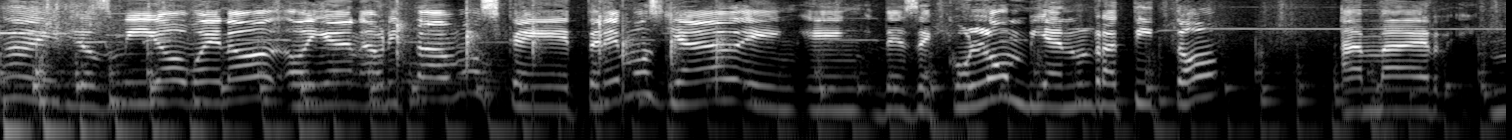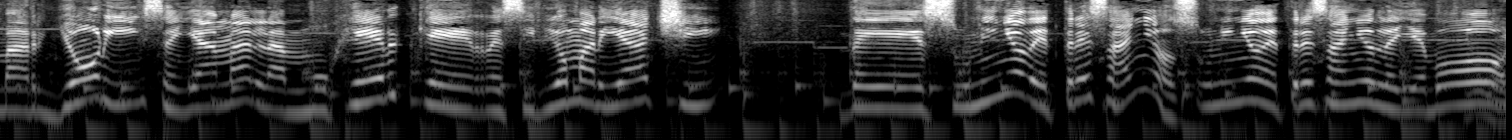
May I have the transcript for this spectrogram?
Ay, Dios mío, bueno, oigan, ahorita vamos que tenemos ya desde Colombia en un ratito a Mar, Marjorie, se llama la mujer que recibió mariachi de su niño de tres años. Un niño de tres años le llevó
